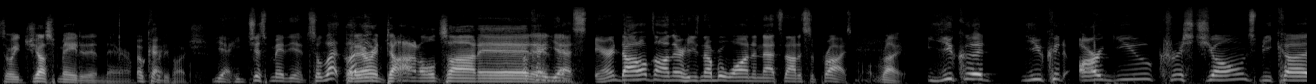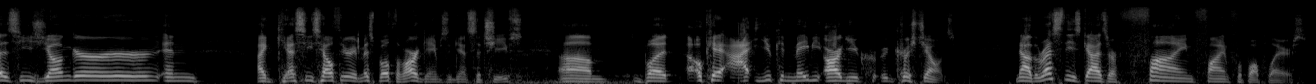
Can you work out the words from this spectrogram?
So he just made it in there, Okay. pretty much. Yeah, he just made it in. So let, But let me- Aaron Donald's on it. Okay, and- yes, Aaron Donald's on there. He's number one, and that's not a surprise. Right. You could you could argue Chris Jones because he's younger and I guess he's healthier. He missed both of our games against the Chiefs. Um, but okay, I, you can maybe argue Chris Jones. Now the rest of these guys are fine, fine football players.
